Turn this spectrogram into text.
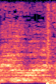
marijuana.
